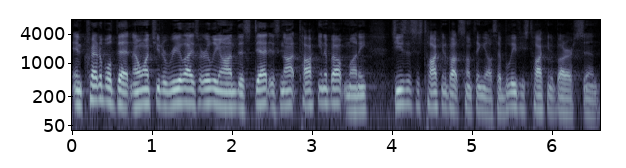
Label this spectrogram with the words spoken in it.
incredible debt, and I want you to realize early on this debt is not talking about money. Jesus is talking about something else. I believe he's talking about our sin.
